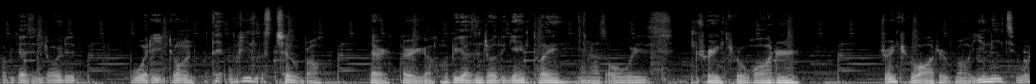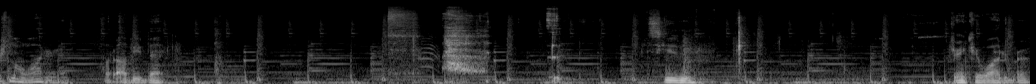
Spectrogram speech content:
Hope you guys enjoyed it. What are you doing? What the, what are you, let's chill, bro. There, there you go. Hope you guys enjoyed the gameplay. And as always, drink your water. Drink your water, bro. You need to. Where's my water at? Hold on, I'll be back. Excuse me. Drink your water, bro.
